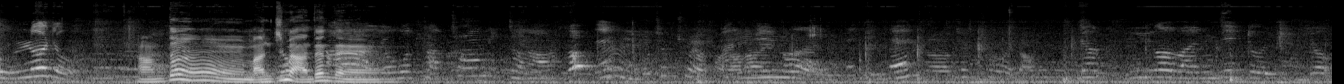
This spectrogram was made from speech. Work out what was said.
울려줘. 안 돼. 만지면 안 아, 된대. 이거 다 처음부터 나왔어? 응. 이거 최초야 다 아니, 이거 나라에서. 근데 최초에 나. 이거- 이거 만지도 있어.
